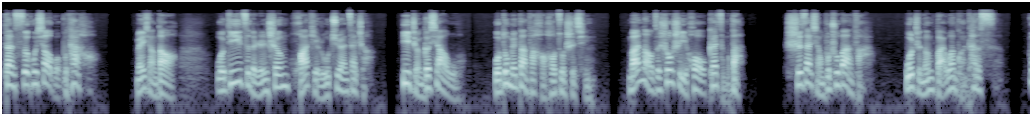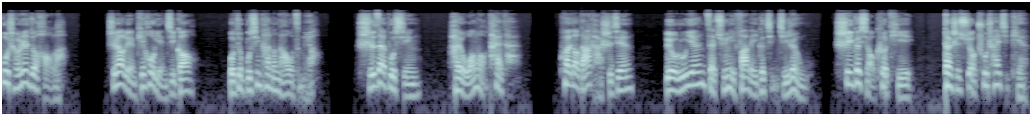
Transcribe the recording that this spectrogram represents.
但似乎效果不太好。没想到我第一次的人生滑铁卢居然在这。一整个下午。”我都没办法好好做事情，满脑子收拾以后该怎么办。实在想不出办法，我只能百万管他的死，不承认就好了。只要脸皮厚演技高，我就不信他能拿我怎么样。实在不行，还有王老太太。快到打卡时间，柳如烟在群里发了一个紧急任务，是一个小课题，但是需要出差几天。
